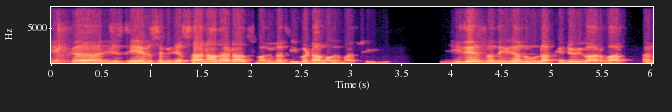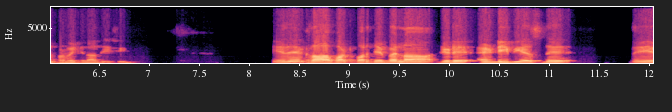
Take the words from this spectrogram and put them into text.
ਇੱਕ ਜਸਦੇਵ ਸਿੰਘ ਜੱਸਾ ਨਾਂ ਦਾ ਜਿਹੜਾ ਸਮਗਲਰ ਸੀ, ਵੱਡਾ ਮਗਰਮੱਛ ਸੀ ਜਿਹਦੇ ਸੰਬੰਧੀ ਸਾਨੂੰ ਇਲਾਕੇ 'ਚ ਵੀ ਵਾਰ-ਵਾਰ ਇਨਫੋਰਮੇਸ਼ਨ ਆਉਂਦੀ ਸੀ। ਇਹਦੇ ਖਿਲਾਫ ਅੱਠ ਪਰਚੇ ਪਹਿਲਾਂ ਜਿਹੜੇ ਐਨਡੀਪੀਐਸ ਦੇ ਤੇ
